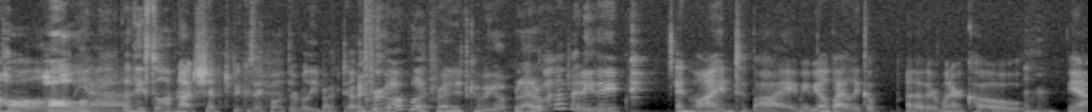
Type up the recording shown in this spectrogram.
haul. haul Yeah. that they still have not shipped because I felt they're really backed up. I forgot Black Friday is coming up, but I don't have anything in mind to buy. Maybe I'll buy like a, another winter coat. Mm-hmm. Yeah,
